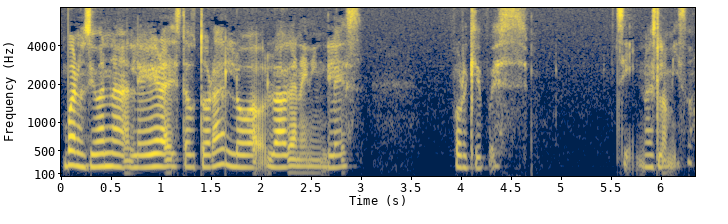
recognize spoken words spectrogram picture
bueno, si van a leer a esta autora, lo, lo hagan en inglés, porque pues sí, no es lo mismo.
